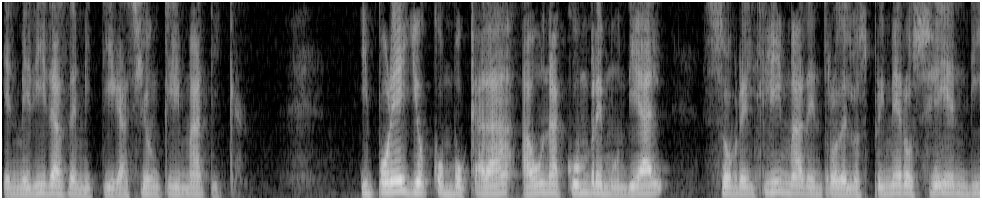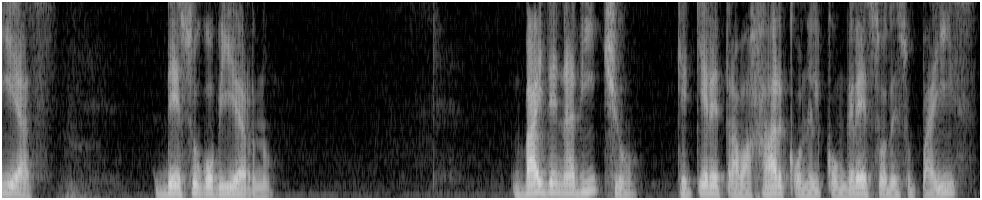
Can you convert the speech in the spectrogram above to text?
en medidas de mitigación climática. Y por ello convocará a una cumbre mundial sobre el clima dentro de los primeros 100 días de su gobierno. Biden ha dicho que quiere trabajar con el Congreso de su país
